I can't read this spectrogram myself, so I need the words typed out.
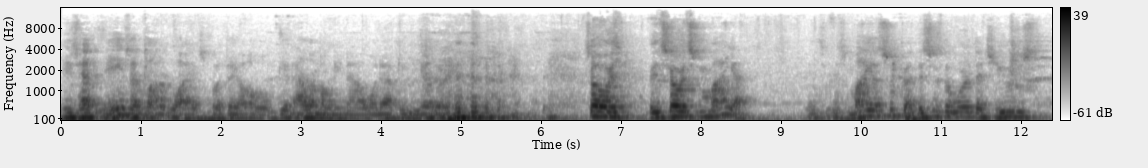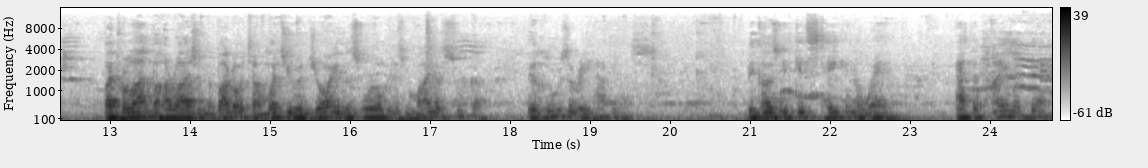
he's had he's had a lot of wives, but they all get alimony now, one after the other. so it, it, so it's Maya. It's, it's Maya Sukha. This is the word that's used by Prahlad Maharaj in the Bhagavatam. What you enjoy in this world is Maya Sukha, illusory happiness. Because it gets taken away at the time of death.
